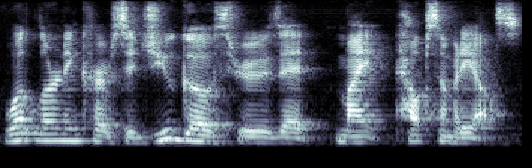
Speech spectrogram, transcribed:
what learning curves did you go through that might help somebody else?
